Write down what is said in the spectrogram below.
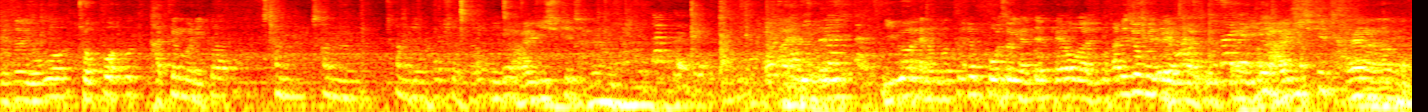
그래서 요거 족보하고 같은 거니까 참 참 참좀 하셔서 이걸 알기 쉽게 잘하는 거예요. 아니 근데 이거 하는 것도 좀 보성이한테 배워가지고 하루 종일 배워가지고 이걸 알기 쉽게 잘하는 거예요.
